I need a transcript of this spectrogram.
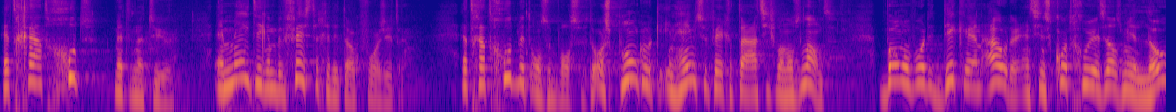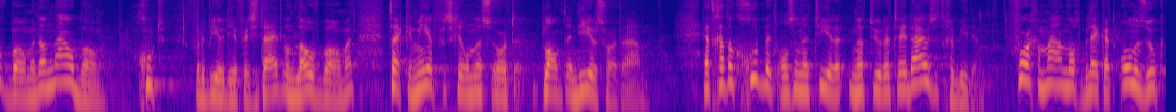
Het gaat goed met de natuur. En metingen bevestigen dit ook, voorzitter. Het gaat goed met onze bossen, de oorspronkelijke inheemse vegetatie van ons land. Bomen worden dikker en ouder en sinds kort groeien zelfs meer loofbomen dan naaldbomen. Goed voor de biodiversiteit, want loofbomen trekken meer verschillende soorten plant- en dierensoorten aan. Het gaat ook goed met onze Natura 2000 gebieden. Vorige maand nog bleek uit onderzoek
